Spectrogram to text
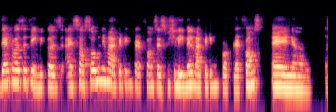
That was the thing because I saw so many marketing platforms, especially email marketing for platforms, and uh,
